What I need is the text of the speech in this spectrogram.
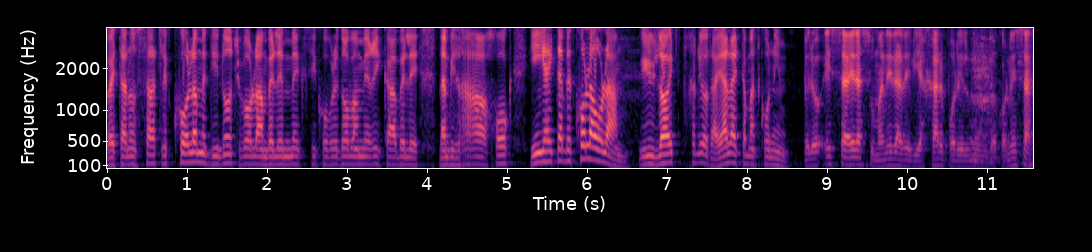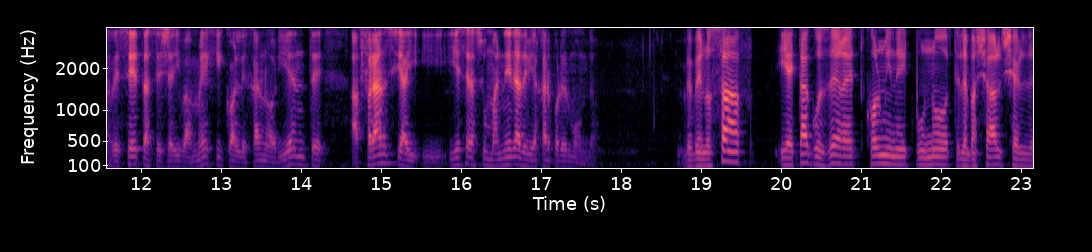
והייתה נוסעת לכל המדינות שבעולם, ולמקסיקו ולדרום אמריקה ולמזרח הרחוק. היא הייתה בכל העולם. היא לא הייתה צריכה להיות, היה לה את המתכונים. Pero esa era su manera de viajar por el mundo. Con esas recetas ella iba a México, al lejano oriente, a Francia, y, y- y esa era su manera de viajar por el mundo. ובנוסף, היא הייתה גוזרת כל מיני תמונות, למשל של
